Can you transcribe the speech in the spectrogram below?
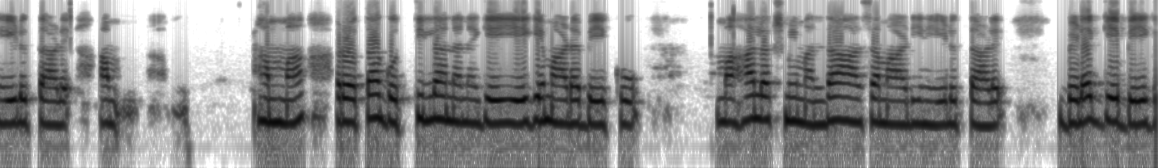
ಹೇಳುತ್ತಾಳೆ ಅಮ್ಮ ವ್ರತ ಗೊತ್ತಿಲ್ಲ ನನಗೆ ಹೇಗೆ ಮಾಡಬೇಕು? ಮಹಾಲಕ್ಷ್ಮಿ ಮಂದಹಾಸ ಮಾಡಿ ಹೇಳುತ್ತಾಳೆ. ಬೆಳಗ್ಗೆ ಬೇಗ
